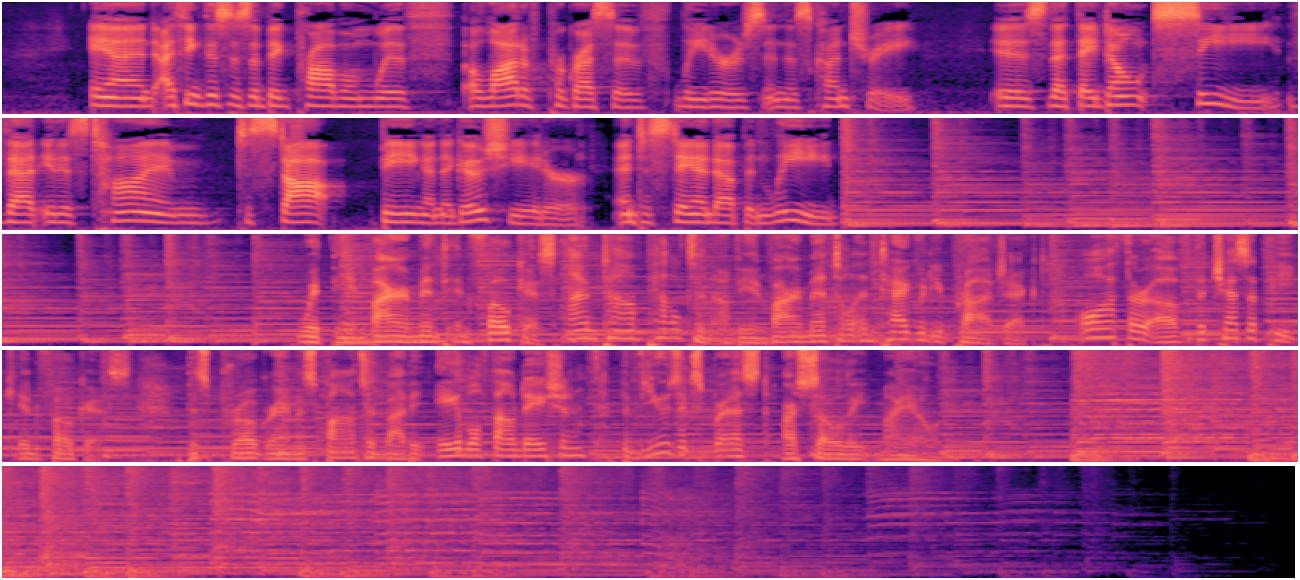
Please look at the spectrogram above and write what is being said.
And I think this is a big problem with a lot of progressive leaders in this country is that they don't see that it is time to stop being a negotiator and to stand up and lead. With the environment in focus, I'm Tom Pelton of the Environmental Integrity Project, author of The Chesapeake in Focus. This program is sponsored by the Abell Foundation. The views expressed are solely my own.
